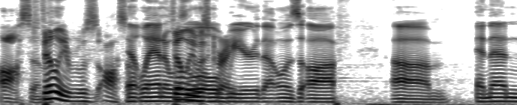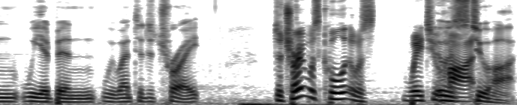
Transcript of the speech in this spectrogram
awesome. Philly was awesome. Atlanta was Philly a was little great. weird. That one was off. Um, and then we had been we went to Detroit. Detroit was cool. It was way too it was hot. too hot.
